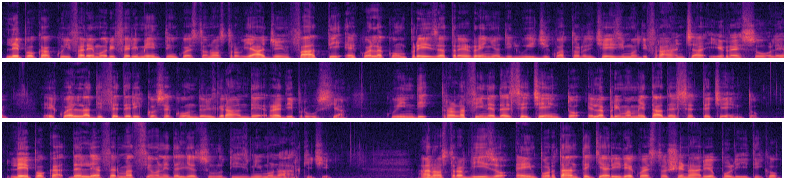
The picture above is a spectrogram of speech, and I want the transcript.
L'epoca a cui faremo riferimento in questo nostro viaggio, infatti, è quella compresa tra il regno di Luigi XIV di Francia, il Re Sole, e quella di Federico II il Grande, re di Prussia, quindi tra la fine del Seicento e la prima metà del Settecento, l'epoca delle affermazioni degli assolutismi monarchici. A nostro avviso è importante chiarire questo scenario politico,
